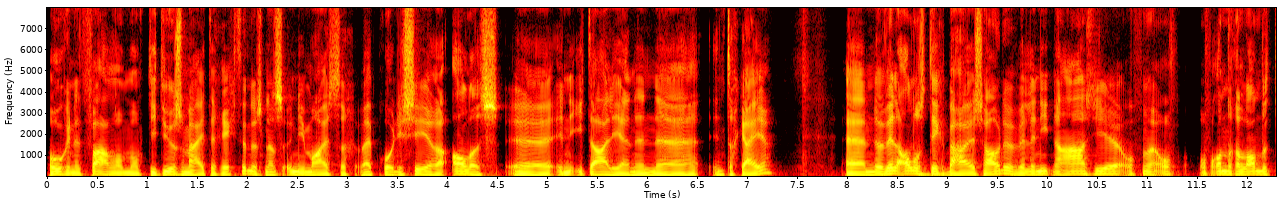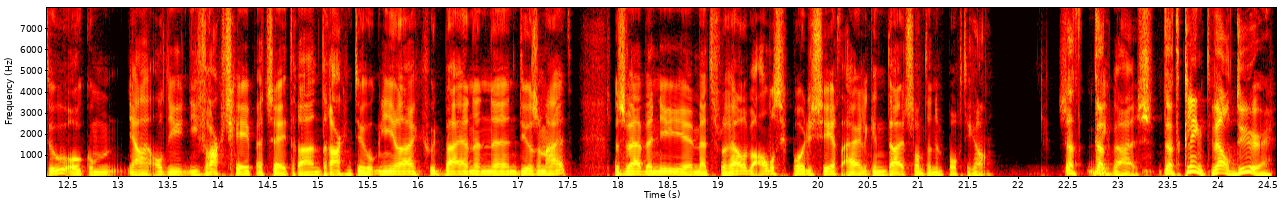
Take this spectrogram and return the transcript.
hoog in het vaandel om op die duurzaamheid te richten. Dus net als Unimeister, wij produceren alles uh, in Italië en in, in Turkije. Um, we willen alles dicht bij huis houden. We willen niet naar Azië of, of, of andere landen toe. Ook om ja, al die, die vrachtschepen, et cetera, draagt natuurlijk ook niet heel erg goed bij aan een uh, duurzaamheid. Dus we hebben nu uh, met Florel hebben alles geproduceerd eigenlijk in Duitsland en in Portugal. Dus dat, dat, bij huis. dat klinkt wel duur.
